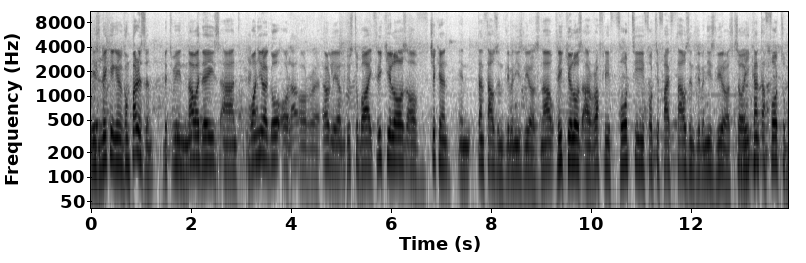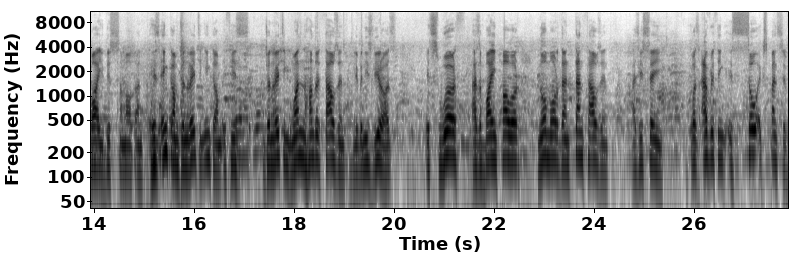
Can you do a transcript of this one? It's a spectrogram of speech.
He's making a comparison between nowadays and one year ago or, or uh, earlier. He used to buy three kilos of chicken in 10,000 Lebanese liras. Now, three kilos are roughly 40, 45,000 Lebanese liras. So he can't afford to buy this amount. And his income, generating income, if he's generating 100,000 Lebanese liras, it's worth as a buying power no more than 10,000, as he's saying because everything is so expensive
